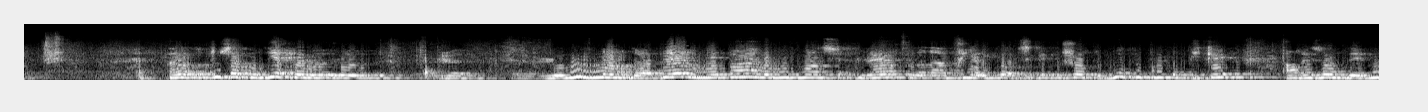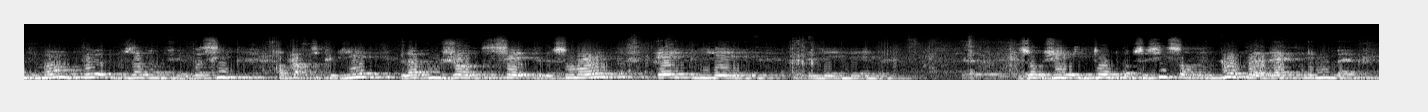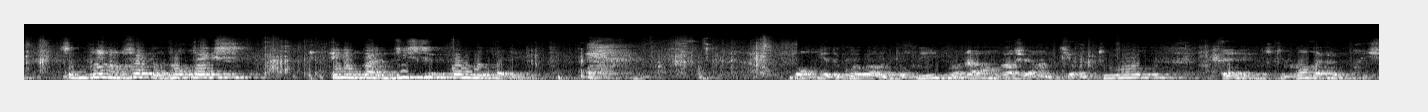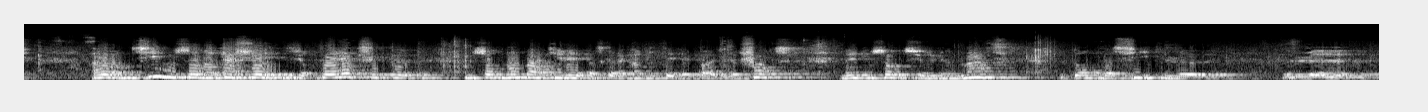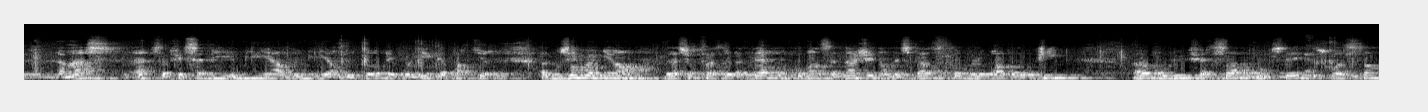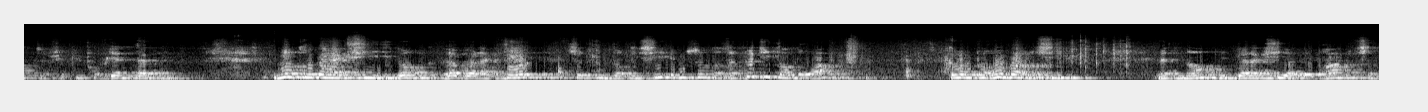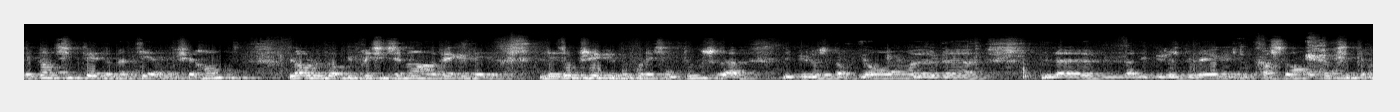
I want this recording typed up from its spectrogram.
Alors, tout ça pour dire que le, mouvement de la Terre n'est pas le mouvement circulaire que l'on a appris à l'école. C'est quelque chose de beaucoup plus compliqué en raison des mouvements que nous avons vus. Voici en particulier la boule jaune, c'est le Soleil, et les, objets qui tournent comme ceci sont nos planètes et nous-mêmes. Ça nous donne en fait un vortex et non pas un disque comme vous le croyez. Bon, il y a de quoi avoir le tournis, voilà, on va faire un petit retour, et tout le monde a compris. Alors, si nous sommes attachés sur Terre, c'est que nous sommes non pas attirés parce que la gravité n'est pas une force, mais nous sommes sur une masse dont voici le, la masse, hein, ça fait 5000 milliards de milliards de tonnes, et vous voyez qu'à partir, en nous éloignant de la surface de la Terre, on commence à nager dans l'espace, comme le brave Hawking a voulu faire ça pour ses 60, je ne sais plus combien d'années. Notre galaxie, donc la Voie lactée, se trouve donc ici, et nous sommes dans un petit endroit que l'on peut revoir ici, Maintenant, une galaxie a des bras qui sont des densités de matière différentes. Là, on le voit plus précisément avec les, objets que nous connaissons tous, la nébuleuse d'Orion, euh, la, nébuleuse de l'Aigle, de Croissant, etc.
